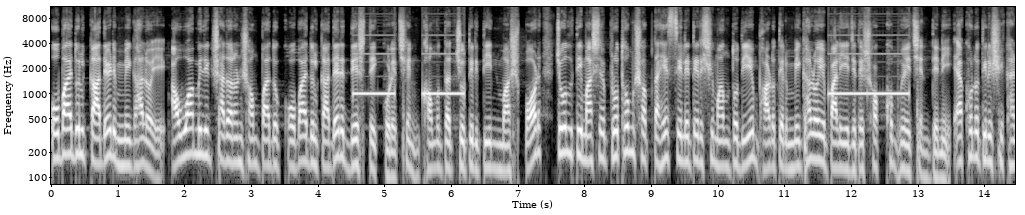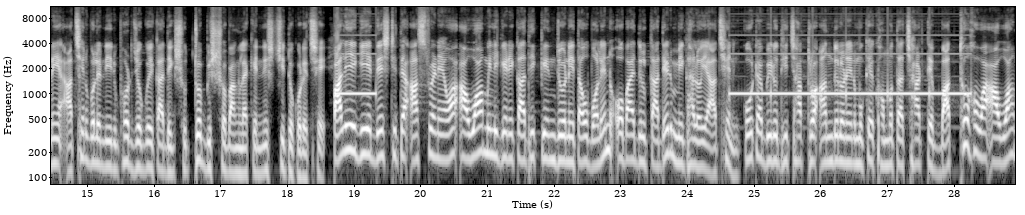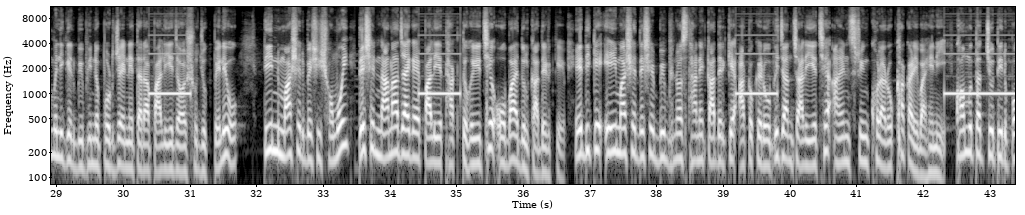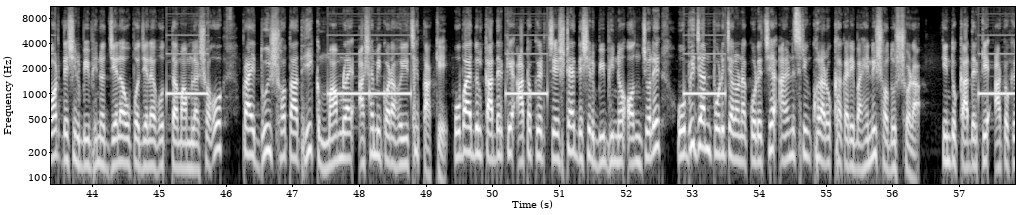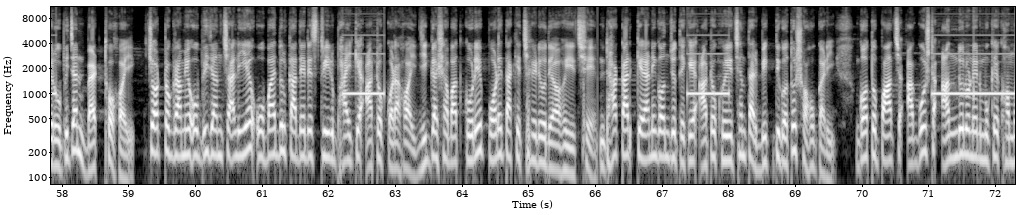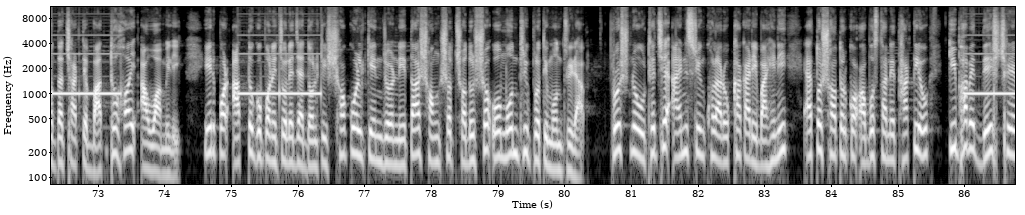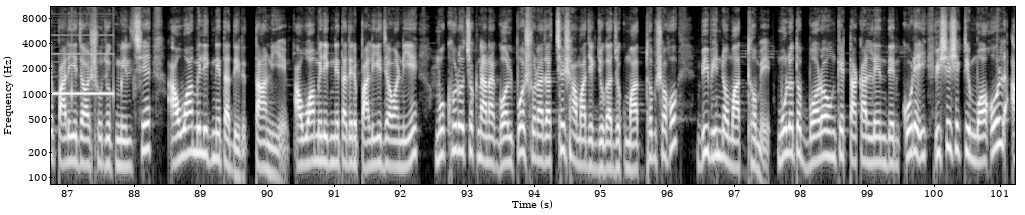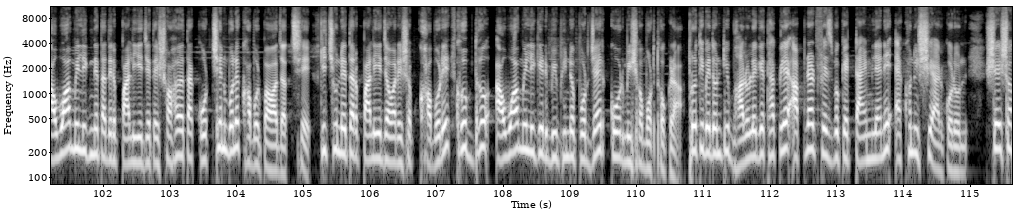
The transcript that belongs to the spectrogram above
ওবায়দুল কাদের মেঘালয়ে আওয়ামী লীগ সাধারণ সম্পাদক ওবায়দুল কাদের দেশ ত্যাগ করেছেন। ক্ষমতাচ্যুতির তিন মাস পর চলতি মাসের প্রথম সপ্তাহে সিলেটের সীমান্ত দিয়ে ভারতের মেঘালয়ে পালিয়ে যেতে সক্ষম হয়েছেন তিনি। এখনও তিনি সেখানে আছেন বলে নির্ভরযোগ্য একাধিক সূত্র বিশ্ব বাংলাকে নিশ্চিত করেছে। পালিয়ে গিয়ে দেশটিতে আশ্রয় নেওয়া আওয়ামী লীগের একাধিক কেন্দ্রীয় নেতাও বলেন, ওবায়দুল কাদের মেঘালয়ে আছেন। কোটা বিরোধী ছাত্র আন্দোলনের মুখে ক্ষমতা ছাড়তে বাধ্য হওয়া আওয়ামী লীগের বিভিন্ন পর্যায়ে নেতারা পালিয়ে যাওয়ার সুযোগ পেলেও তিন মাসের বেশি সময় দেশের নানা জায়গায় পালিয়ে থাকতে হয়েছে ওবায়দুল কাদেরকে। এদিকে এই মাসে দেশের বিভিন্ন স্থানে কাদেরকে আটকের অভিযান চালিয়েছে আইন শৃঙ্খলা রক্ষাকারী বাহিনী। ক্ষমতাচ্যুতির পর দেশের বিভিন্ন জেলা উপজেলায় হত্যা মামলা সহ প্রায় দুই শতাধিক মামলায় আসামি করা হয়েছে তাকে। ওবায়দুল কাদেরকে আটকের চেষ্টায় দেশের বিভিন্ন অঞ্চলে অভিযান পরিচালনা করেছে আইন শৃঙ্খলা রক্ষাকারী বাহিনীর সদস্যরা। কিন্তু কাদেরকে আটকের অভিযান ব্যর্থ হয়। চট্টগ্রামে অভিযান চালিয়ে ওবায়দুল কাদের স্ত্রীর ভাইকে আটক করা হয়। জিজ্ঞাসাবাদ করে পরে তাকে ছেড়েও দেওয়া হয়েছে। ঢাকার কেরানীগঞ্জ থেকে আটক হয়েছেন তার ব্যক্তিগত সহকারী। গত পাঁচ আগস্ট আন্দোলনের মুখে ক্ষমতা ছাড়তে বাধ্য হয় আওয়ামী লীগ। এরপর আত্মগোপনে চলে যায় দলটির সকল কেন্দ্রীয় নেতা, সংসদ সদস্য ও মন্ত্রী প্রতিমন্ত্রীরা। প্রশ্ন উঠেছে আইন শৃঙ্খলা রক্ষাকারী বাহিনী এত সতর্ক অবস্থানে থাকলেও কীভাবে দেশ ছেড়ে পালিয়ে যাওয়ার সুযোগ মিলছে আওয়ামী লীগ নেতাদের তা নিয়ে? আওয়ামী লীগ নেতাদের পালিয়ে যাওয়া নিয়ে মুখরোচক নানা গল্প শোনা যাচ্ছে সামাজিক যোগাযোগ মাধ্যম সহ বিভিন্ন মাধ্যমে। মূলত বড় অঙ্কের টাকার লেনদেন করেই বিশেষ একটি মহল আওয়ামী লীগ নেতাদের পালিয়ে যেতে সহায়তা করছেন বলে খবর পাওয়া যাচ্ছে। কিছু নেতার পালিয়ে যাওয়ার এসব খবরে ক্ষুব্ধ আওয়ামী লীগের বিভিন্ন পর্যায়ের কর্মী সমর্থকরা। প্রতিবেদনটি ভালো লেগে থাকলে আপনার ফেসবুকের টাইমলাইনে এখনই শেয়ার করুন। সেই সঙ্গে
